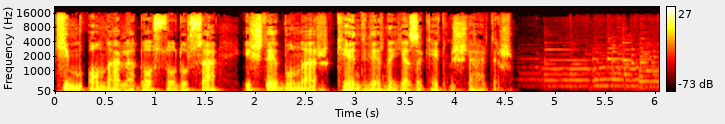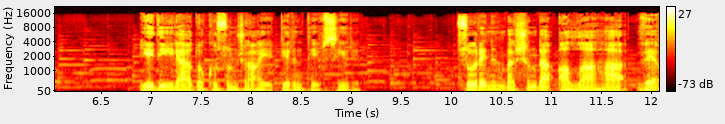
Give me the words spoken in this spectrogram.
Kim onlarla dost olursa işte bunlar kendilerine yazık etmişlerdir. 7 ila 9. ayetlerin tefsiri Surenin başında Allah'a ve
